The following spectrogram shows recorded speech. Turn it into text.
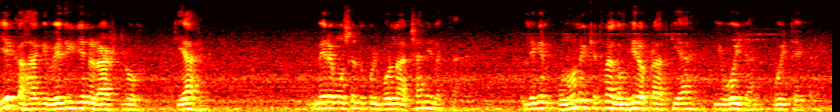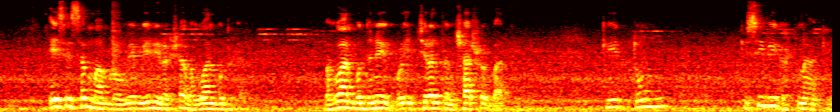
ये कहा कि वैदिक जी ने राष्ट्रद्रोह किया है, मेरे मुँह से तो कुछ बोलना अच्छा नहीं लगता है। लेकिन उन्होंने कितना गंभीर अपराध किया है, ये वही जाने वही तय करें। ऐसे सब मामलों में मेरी रक्षा भगवान बुद्ध करते भगवान बुद्ध ने एक बड़ी चिरंतन, शाश्वत बात की कि तुम किसी भी घटना के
